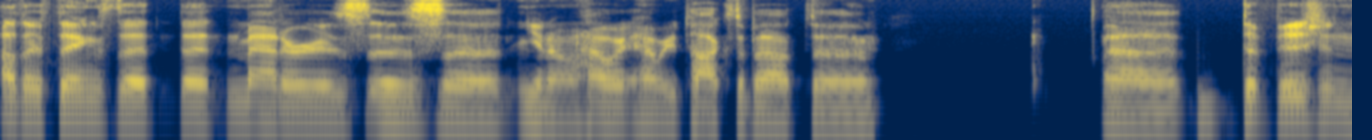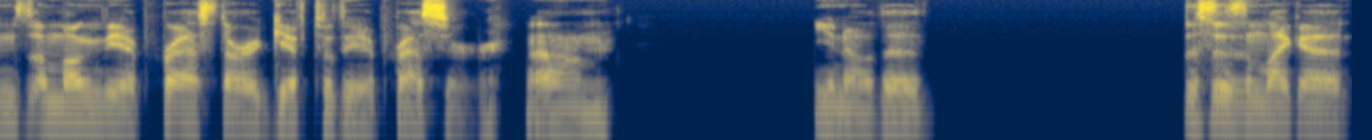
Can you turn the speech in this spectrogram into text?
other things that that matter is is uh, you know how he, how he talks about uh, uh, divisions among the oppressed are a gift to the oppressor. Um, you know the this isn't like a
